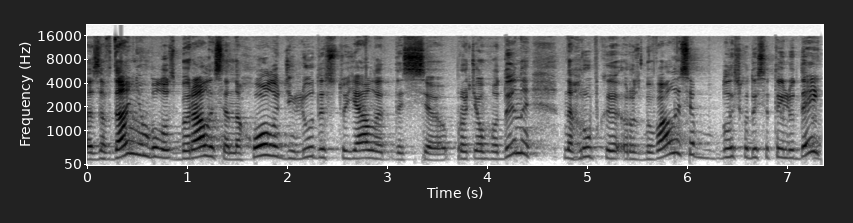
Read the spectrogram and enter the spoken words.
е, завданням було збиралися на холоді. Люди стояли десь е, протягом години, на групки розбивалися близько 10 людей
